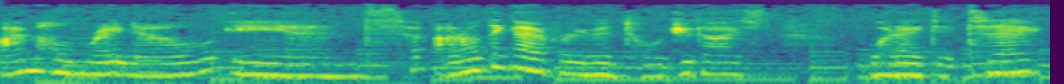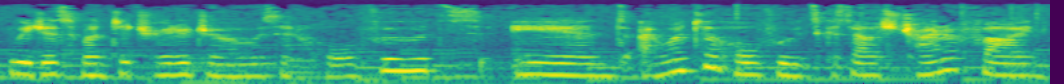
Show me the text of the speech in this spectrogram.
I'm home right now and I don't think I ever even told you guys what I did today. We just went to Trader Joe's and Whole Foods and I went to Whole Foods because I was trying to find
